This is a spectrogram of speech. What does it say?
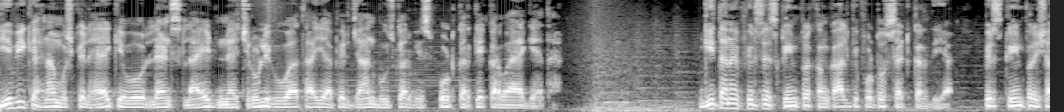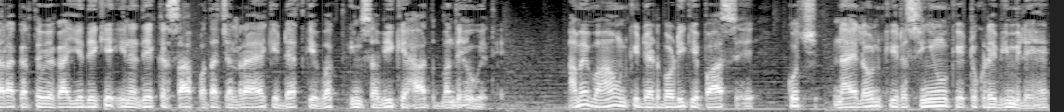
ये भी कहना मुश्किल है कि वो लैंडस्लाइड नेचुरली हुआ था या फिर जानबूझकर विस्फोट करके करवाया गया था। गीता ने फिर से स्क्रीन पर कंकाल की फ़ोटो सेट कर दिया। फिर स्क्रीन पर इशारा करते हुए कहा, ये देखिए, इन्हें देखकर साफ़ पता चल रहा है कि डेथ के वक्त इन सभी के हाथ बंधे हुए थे। हमें वहाँ उनकी डेड बॉडी के पास से कुछ नायलॉन की रस्सियों के टुकड़े भी मिले हैं,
